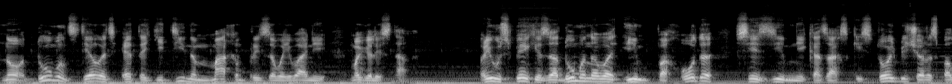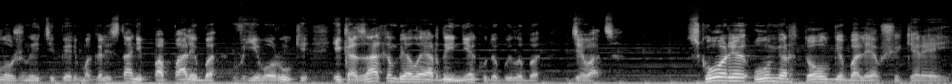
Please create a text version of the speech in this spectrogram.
но думал сделать это единым махом при завоевании Магалистана. При успехе задуманного им похода все зимние казахские стойбища, расположенные теперь в Магалистане, попали бы в его руки, и казахам Белой Орды некуда было бы деваться. Вскоре умер долго болевший Керей,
